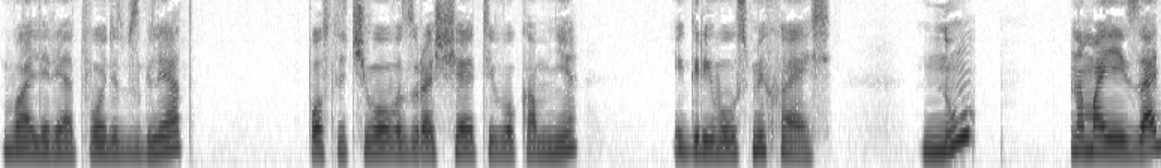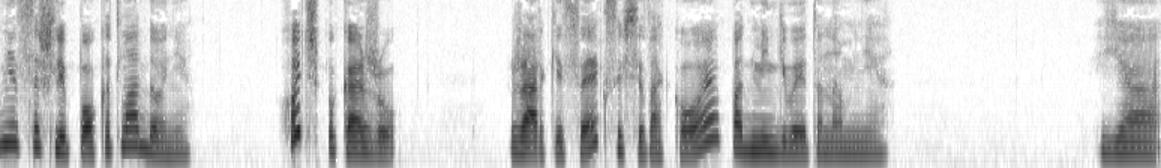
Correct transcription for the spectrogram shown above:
Валерия отводит взгляд, после чего возвращает его ко мне, игриво усмехаясь. «Ну, на моей заднице шлепок от ладони. Хочешь, покажу?» Жаркий секс и все такое, подмигивает она мне. Я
